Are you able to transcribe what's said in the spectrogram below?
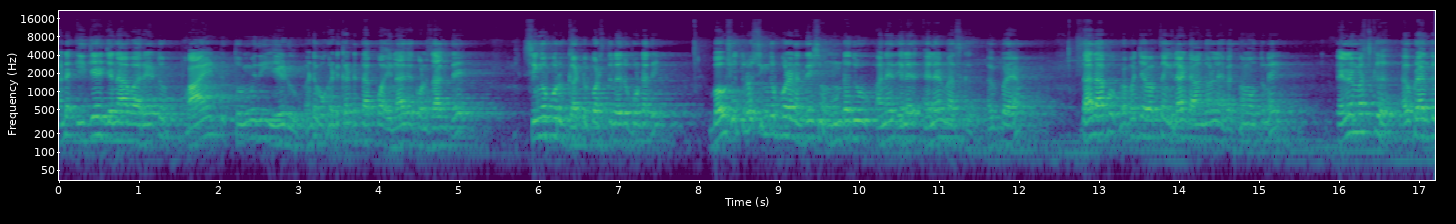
అంటే ఇదే జనాభా రేటు పాయింట్ తొమ్మిది ఏడు. అంటే ఒకటి కంటే తక్కువ ఇలాగే కొనసాగితే సింగపూర్ గడ్డు పరిస్థితులు ఎదుర్కొంటుంది. భవిష్యత్తులో సింగపూర్ అనే దేశం ఉండదు అనేది ఎల- ఎలన్ మస్క్ అభిప్రాయం. దాదాపు ప్రపంచవ్యాప్తంగా ఇలాంటి ఆందోళన వ్యక్తమవుతున్నాయి. ఎలన్ మస్క్ అభిప్రాయంతో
